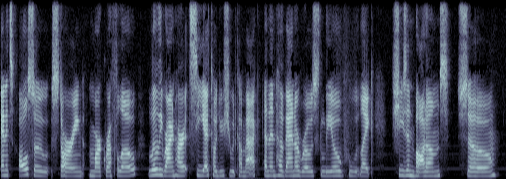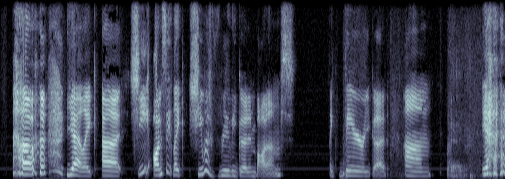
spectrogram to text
and it's also starring mark ruffalo lili reinhart see i told you she would come back and then havana rose liu who like she's in bottoms. So um, yeah like uh she honestly like she was really good in bottoms. Like very good um yeah.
